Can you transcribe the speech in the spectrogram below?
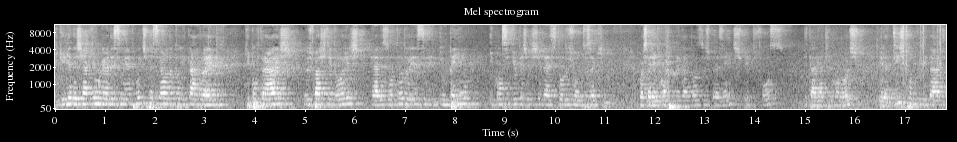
E queria deixar aqui um agradecimento muito especial ao Dr. Ricardo Egger, que por trás, nos bastidores, realizou todo esse empenho e conseguiu que a gente estivesse todos juntos aqui. Gostaria de cumprimentar todos os presentes pelo esforço de estarem aqui conosco, pela disponibilidade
